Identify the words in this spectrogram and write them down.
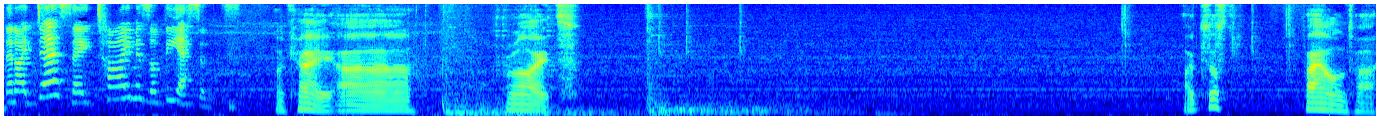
Then I dare say time is of the essence. Okay, uh... Right. I just found her.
